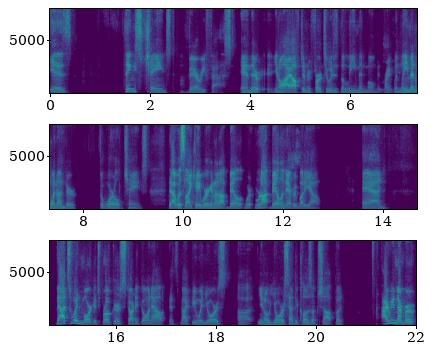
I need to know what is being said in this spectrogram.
is things changed very fast. And there, you know, I often refer to it as the Lehman moment, right? When Lehman went under, the world changed. That was like, hey, we're gonna not bail, we're, we're not bailing everybody out. And that's when mortgage brokers started going out. It might be when yours, uh, you know, yours had to close up shop. But I remember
